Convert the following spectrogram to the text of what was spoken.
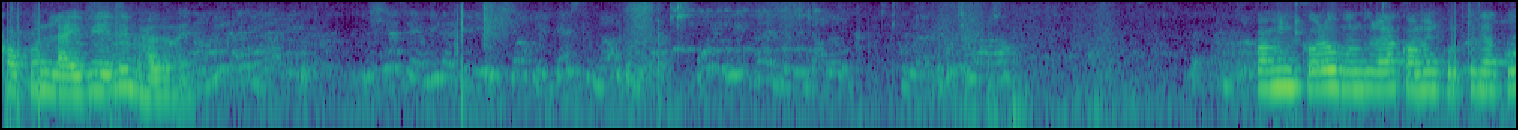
কখন লাইভে এলে ভালো হয়। কমেন্ট করো বন্ধুরা কমেন্ট করতে থাকো।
